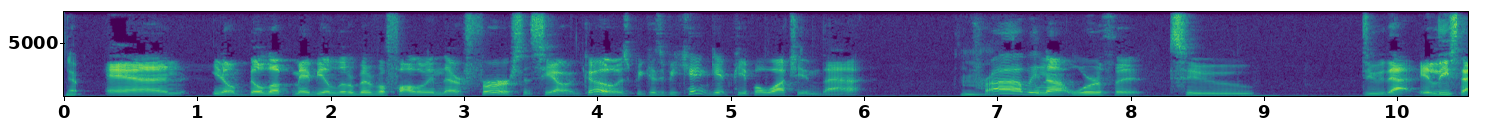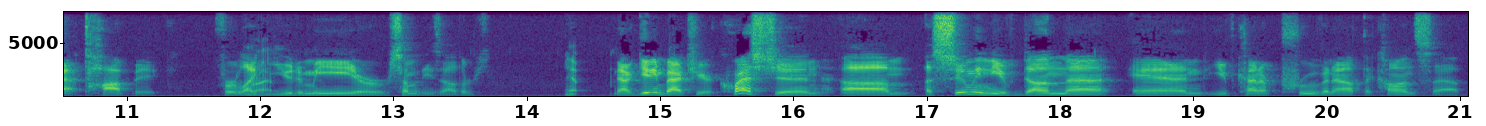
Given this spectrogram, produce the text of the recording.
yep. and you know build up maybe a little bit of a following there first and see how it goes because if you can't get people watching that probably not worth it to do that at least that topic for like Right. udemy or some of these others Yep. now getting back to your question um, assuming you've done that and you've kind of proven out the concept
